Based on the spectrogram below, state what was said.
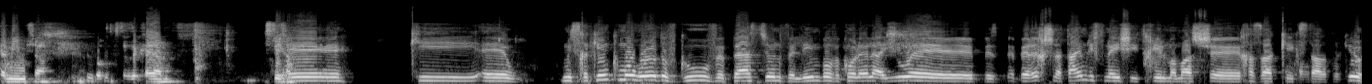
קמים שם, זה קיים. סליחה. כי משחקים כמו World of Goo ובאסטיון ולימבו וכל אלה היו בערך שנתיים לפני שהתחיל ממש חזק Kickstarter. כאילו,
